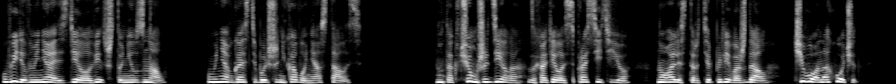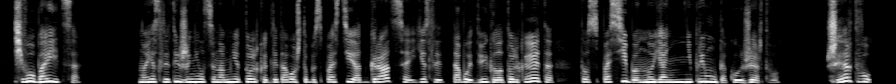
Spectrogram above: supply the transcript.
увидел меня и сделал вид, что не узнал. У меня в гасте больше никого не осталось. «Ну так в чем же дело?» — захотелось спросить ее. Но Алистер терпеливо ждал. Чего она хочет? Чего боится? Но если ты женился на мне только для того, чтобы спасти от Грация, если тобой двигало только это, то спасибо, но я не приму такую жертву. Жертву?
